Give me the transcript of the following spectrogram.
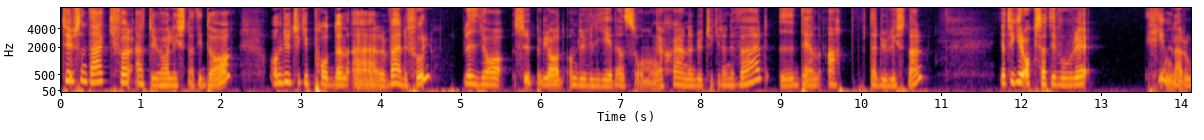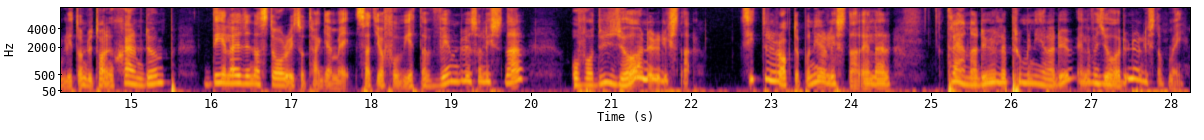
Tusen tack för att du har lyssnat idag. Om du tycker podden är värdefull blir jag superglad om du vill ge den så många stjärnor du tycker den är värd i den app där du lyssnar. Jag tycker också att det vore himla roligt om du tar en skärmdump, delar i dina stories och taggar mig så att jag får veta vem du är som lyssnar och vad du gör när du lyssnar. Sitter du rakt upp och ner och lyssnar eller tränar du eller promenerar du eller vad gör du när du lyssnar på mig?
